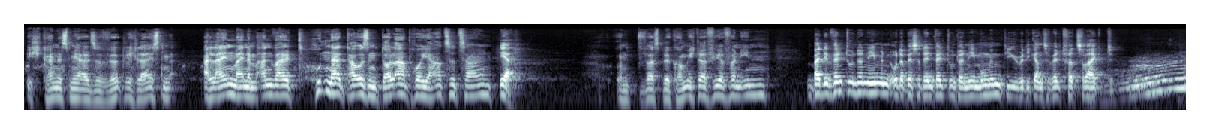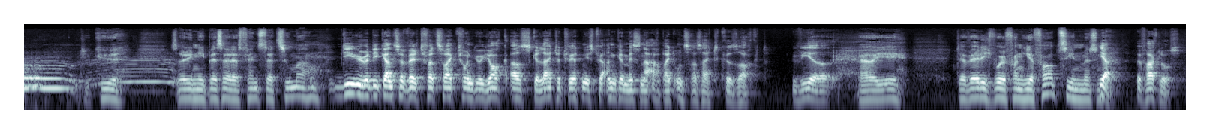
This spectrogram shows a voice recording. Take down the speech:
Ich kann es mir also wirklich leisten, allein meinem Anwalt 100.000 Dollar pro Jahr zu zahlen? Ja. Und was bekomme ich dafür von Ihnen? Bei den Weltunternehmen oder besser den Weltunternehmungen, die über die ganze Welt verzweigt. Die Kühe. Soll ich nicht besser das Fenster zumachen? Die über die ganze Welt verzweigt von New York aus geleitet werden, ist für angemessene Arbeit unsererseits gesorgt. Wir. Herrje, da werde ich wohl von hier fortziehen müssen. Ja, fraglos.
